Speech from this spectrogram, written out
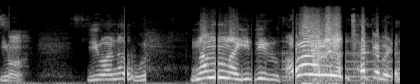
ಹ್ಮ್. ಇವನ ನಮ್ಮ ಇದಿರು ಅವನನ್ನು ಯುದ್ಧಕ್ಕೆ ಬಿಡು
